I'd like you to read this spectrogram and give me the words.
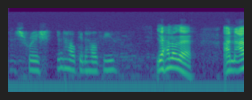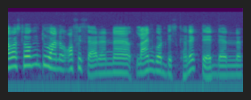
Administration, how can I help you? Yeah, hello there. And I was talking to an officer, and uh, line got disconnected, and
